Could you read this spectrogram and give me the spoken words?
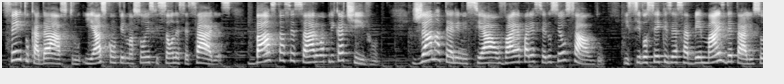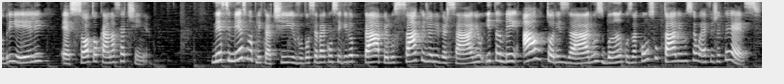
Feito o cadastro e as confirmações que são necessárias, basta acessar o aplicativo. Já na tela inicial vai aparecer o seu saldo e se você quiser saber mais detalhes sobre ele, é só tocar na setinha. Nesse mesmo aplicativo, você vai conseguir optar pelo saque de aniversário e também autorizar os bancos a consultarem o seu FGTS.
